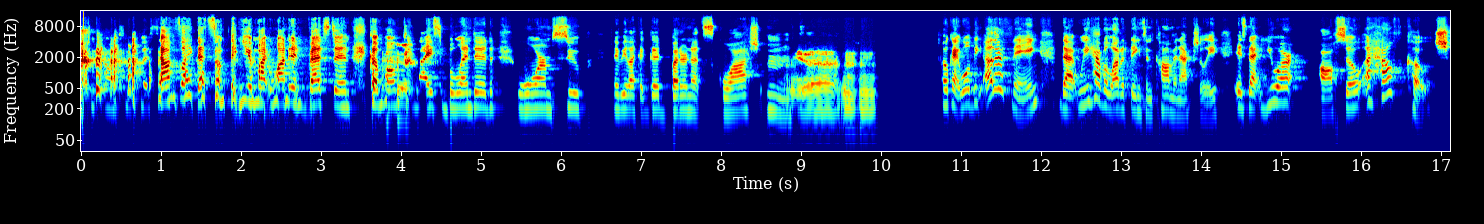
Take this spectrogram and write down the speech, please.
sounds like that's something you might want to invest in. Come home to nice blended warm soup, maybe like a good butternut squash. Mm. Yeah. Mm-hmm. Okay, well, the other thing that we have a lot of things in common actually is that you are also a health coach.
